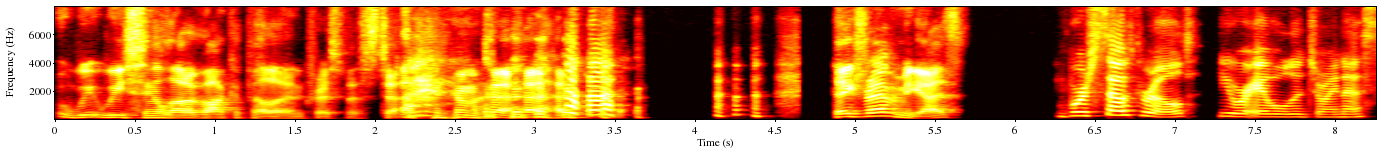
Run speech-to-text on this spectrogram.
We we sing a lot of a cappella in Christmas time. Thanks for having me, guys. We're so thrilled you were able to join us.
